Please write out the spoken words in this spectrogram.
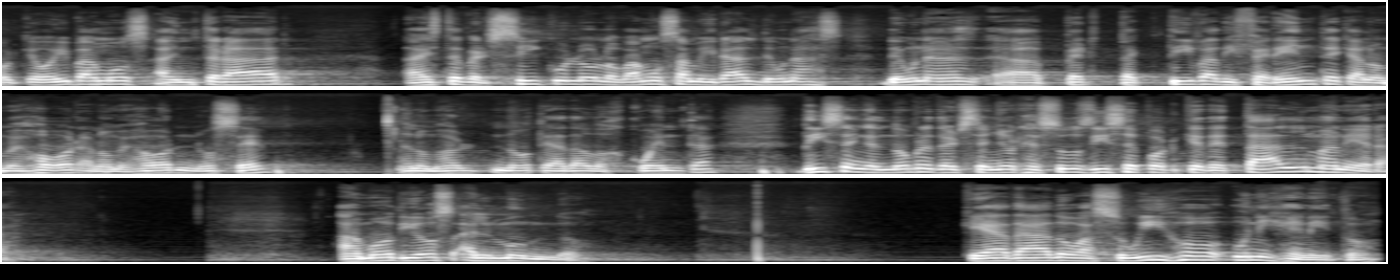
porque hoy vamos a entrar a este versículo, lo vamos a mirar de, de una ah, perspectiva diferente que a lo mejor, a lo mejor, no sé, a lo mejor no te ha dado cuenta. Dice en el nombre del Señor Jesús, dice, porque de tal manera amó Dios al mundo, que ha dado a su Hijo unigénito,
